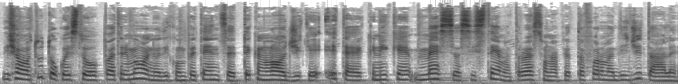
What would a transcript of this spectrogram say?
diciamo tutto questo patrimonio di competenze tecnologiche e tecniche messe a sistema attraverso una piattaforma digitale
